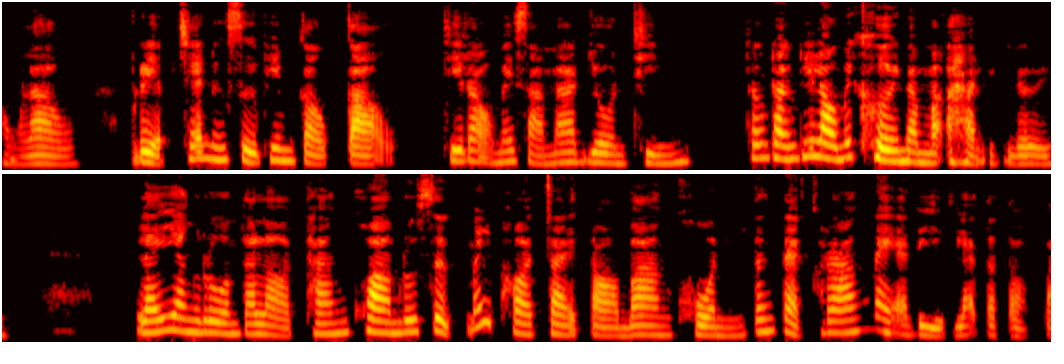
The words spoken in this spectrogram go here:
ของเรา เปรียบเช่นหนังสือพิมพ์เก่าๆที่เราไม่สามารถโยนทิ้ง ทั้งๆทที่เราไม่เคยนำมาอ่านอีกเลย และยังรวมตลอดทั้งความรู้สึกไม่พอใจต่อบางคนตั้งแต่ครั้งในอดีตและต่อๆไป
